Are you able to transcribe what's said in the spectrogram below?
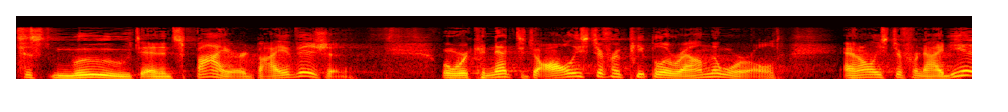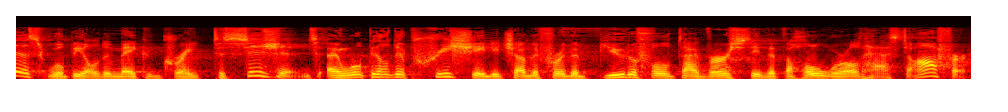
just moved and inspired by a vision. When we're connected to all these different people around the world, and all these different ideas, we'll be able to make great decisions and we'll be able to appreciate each other for the beautiful diversity that the whole world has to offer.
